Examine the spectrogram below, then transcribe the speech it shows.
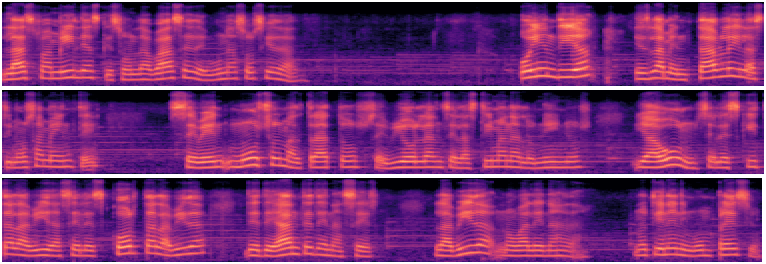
las familias que son la base de una sociedad. Hoy en día es lamentable y lastimosamente se ven muchos maltratos, se violan, se lastiman a los niños y aún se les quita la vida, se les corta la vida desde antes de nacer. La vida no vale nada, no tiene ningún precio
